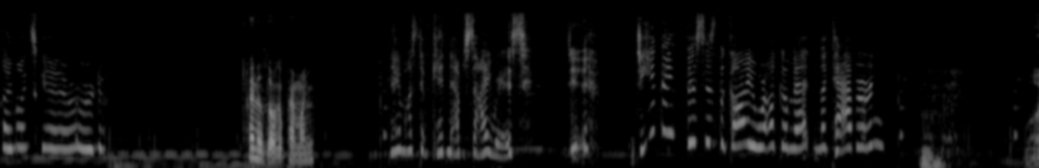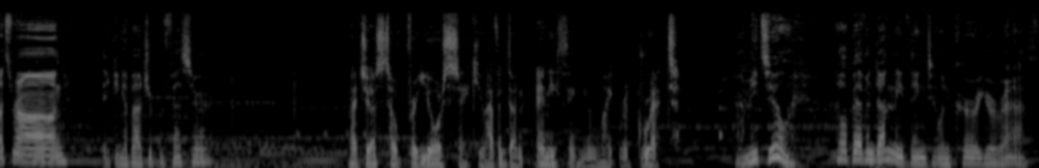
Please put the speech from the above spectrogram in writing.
Paimon's scared. Keine Sorge, Paimon. They must have kidnapped Cyrus. Do, do you think this is the guy Raka met in the tavern? Hmm. What's wrong? Thinking about your professor? I just hope for your sake you haven't done anything you might regret. Uh, me too. Hope I haven't done anything to incur your wrath.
